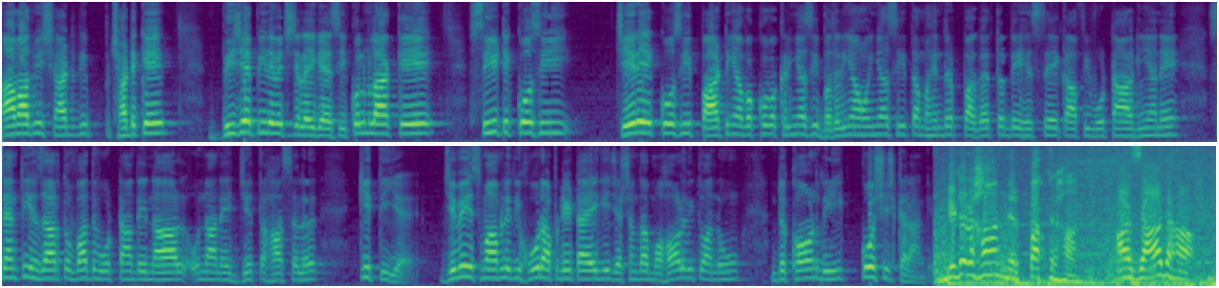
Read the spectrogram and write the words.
ਆਮ ਆਦਮੀ ਛੱਡ ਦੀ ਛੱਡ ਕੇ ਬੀਜੇਪੀ ਦੇ ਵਿੱਚ ਚਲੇ ਗਏ ਸੀ। ਕੁੱਲ ਮਿਲਾ ਕੇ ਸੀਟ ਇੱਕੋ ਸੀ। ਚਿਹਰੇ ਇੱਕੋ ਸੀ ਪਾਰਟੀਆਂ ਵੱਖੋ ਵੱਖਰੀਆਂ ਸੀ ਬਦਲੀਆਂ ਹੋਈਆਂ ਸੀ ਤਾਂ ਮਹਿੰਦਰ ਭਗਤ ਦੇ ਹਿੱਸੇ ਕਾਫੀ ਵੋਟਾਂ ਆ ਗਈਆਂ ਨੇ। 37000 ਤੋਂ ਵੱਧ ਵੋਟਾਂ ਦੇ ਨਾਲ ਉਹਨਾਂ ਨੇ ਜਿੱਤ ਹਾਸਲ ਕੀਤੀ ਹੈ। ਜਿਵੇਂ ਇਸ ਮਾਮਲੇ ਦੀ ਹੋਰ ਅਪਡੇਟ ਆਏਗੀ ਜਸ਼ਨ ਦਾ ਮਾਹੌਲ ਵੀ ਤੁਹਾਨੂੰ ਦਿਖਾਉਣ ਦੀ ਕੋਸ਼ਿਸ਼ ਕਰਾਂਗੇ। ਨਿਡਰ ਹਾਂ ਨਿਰਪੱਖ ਰਹਾਂਗੇ। ਆਜ਼ਾਦ ਹਾਂ।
